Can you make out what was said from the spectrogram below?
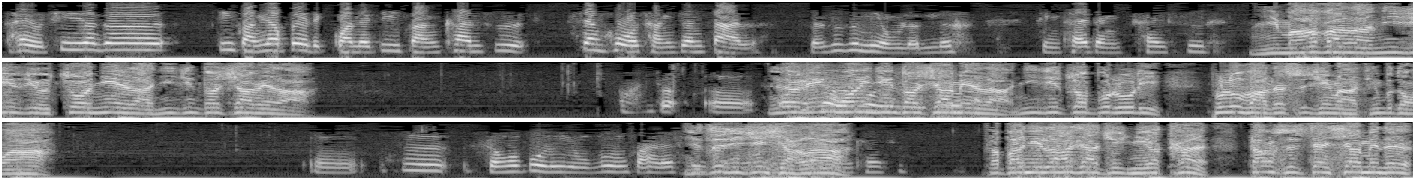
还有去那个地方要被关的地方看，是像货场这样大的，可是是没有人的，请台长开示。你麻烦了，你已经有作孽了，你已经到下面了。你的灵魂已经到下面了，你已经做不如理、不如法的事情了，听不懂啊？嗯，是什么不如理、不如法的事情？你自己去想了。他把你拉下去，你要看当时在下面的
